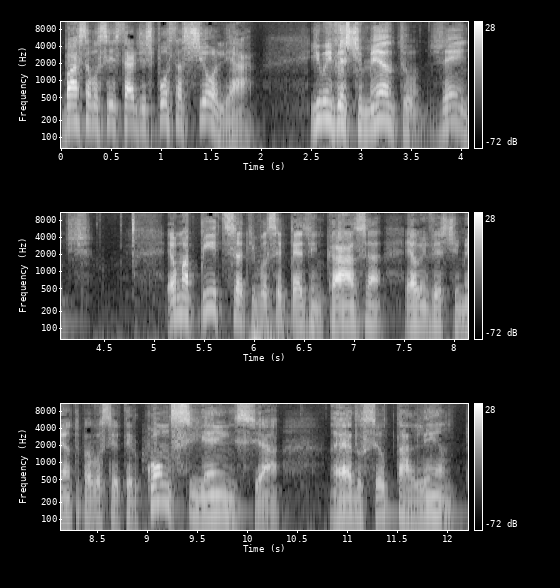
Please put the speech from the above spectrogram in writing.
Basta você estar disposto a se olhar. E o investimento, gente, é uma pizza que você pede em casa, é o um investimento para você ter consciência né, do seu talento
